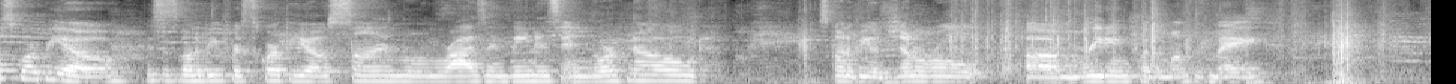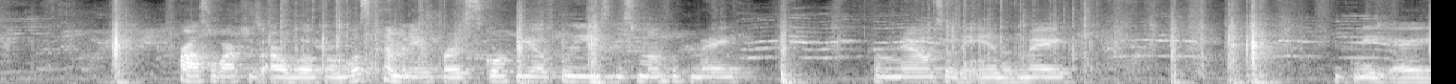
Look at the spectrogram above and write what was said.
Scorpio. This is going to be for Scorpio, Sun, Moon, Rising, Venus, and North Node. It's going to be a general um, reading for the month of May. Cross watchers are welcome. What's coming in for Scorpio, please, this month of May? From now to the end of May. Give me a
